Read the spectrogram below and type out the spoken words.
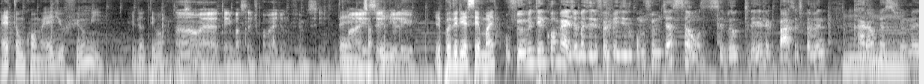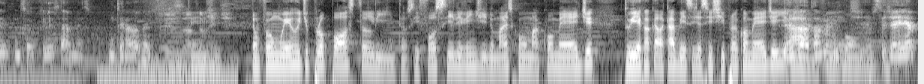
é tão comédia o filme? Ele não tem uma. Não, é, tem bastante comédia no filme, sim. Tem, mas só que ele, ele- ele- poderia ser mais. O filme tem comédia, mas ele foi vendido como filme de ação. Você vê o trailer, passa e fica vendo. Caramba, esse Hum, filme é não sei o que, sabe? Mas não tem nada a ver. Exatamente. Então foi um erro de proposta ali. Então, se fosse ele vendido mais como uma comédia, tu ia com aquela cabeça de assistir pra comédia e ah, filme Exatamente. bom. Você já ia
